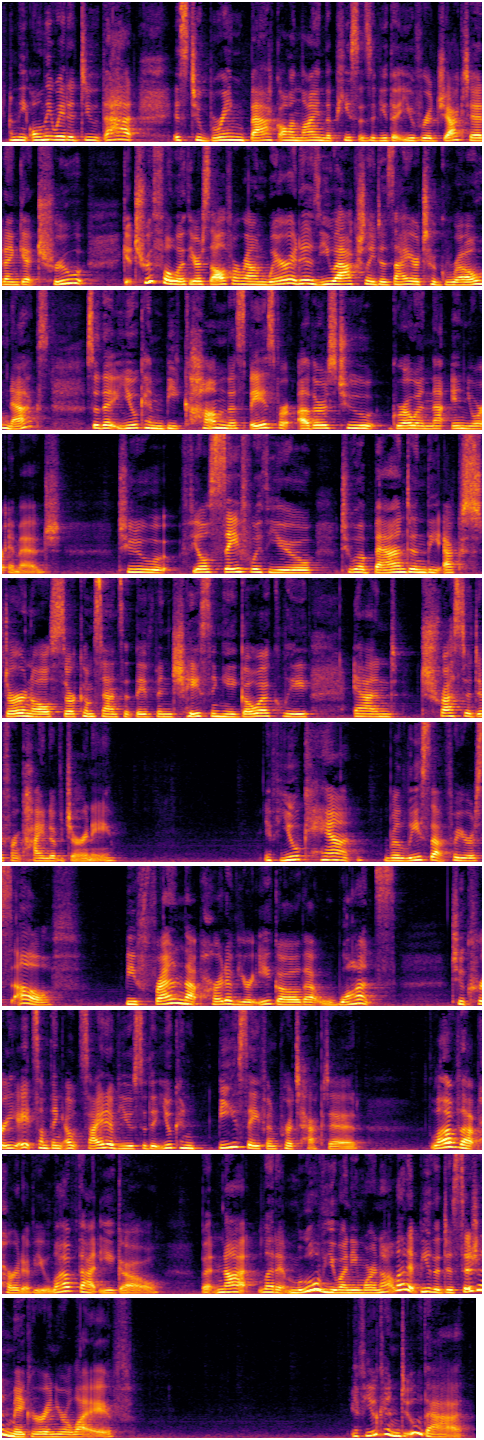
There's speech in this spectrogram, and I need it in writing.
And the only way to do that is to bring back online the pieces of you that you've rejected and get true get truthful with yourself around where it is you actually desire to grow next so that you can become the space for others to grow in that in your image to feel safe with you, to abandon the external circumstance that they've been chasing egoically and trust a different kind of journey. If you can't release that for yourself, befriend that part of your ego that wants to create something outside of you so that you can be safe and protected. Love that part of you, love that ego, but not let it move you anymore, not let it be the decision maker in your life. If you can do that,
